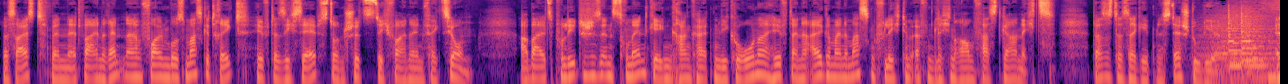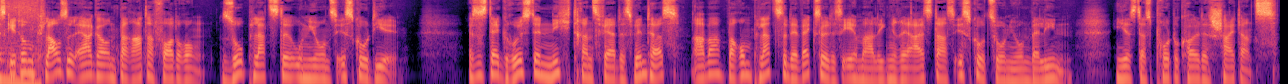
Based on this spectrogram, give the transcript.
Das heißt, wenn etwa ein Rentner im vollen Bus Maske trägt, hilft er sich selbst und schützt sich vor einer Infektion. Aber als politisches Instrument gegen Krankheiten wie Corona hilft eine allgemeine Maskenpflicht im öffentlichen Raum fast gar nichts. Das ist das Ergebnis der Studie. Es geht um Klauselärger und Beraterforderungen. So platzte Unions ISCO-Deal. Es ist der größte Nicht-Transfer des Winters, aber warum platzte der Wechsel des ehemaligen Realstars Isco zur Union Berlin? Hier ist das Protokoll des Scheiterns.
